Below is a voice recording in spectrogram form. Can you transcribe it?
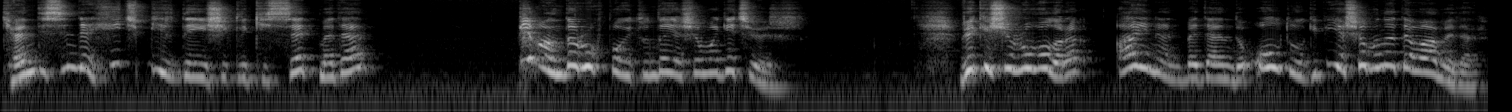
kendisinde hiçbir değişiklik hissetmeden bir anda ruh boyutunda yaşama geçiverir. Ve kişi ruh olarak aynen bedende olduğu gibi yaşamına devam eder.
